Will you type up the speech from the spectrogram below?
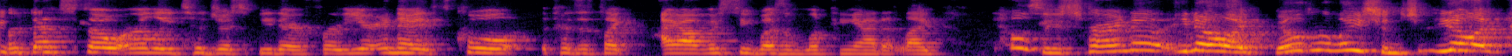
Like that's so early to just be there for a year. And it's cool because it's like i obviously wasn't looking at it like Kelsey's trying to, you know, like build relationships. You know, like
